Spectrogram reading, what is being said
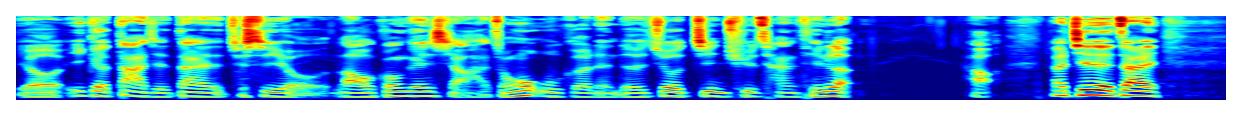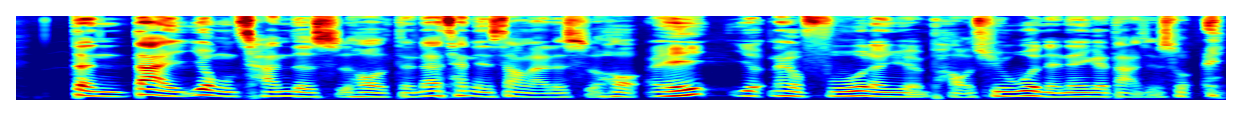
有一个大姐带，就是有老公跟小孩，总共五个人的就进去餐厅了。好，那接着在等待用餐的时候，等待餐点上来的时候，哎，有那个服务人员跑去问的那个大姐说：“哎，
